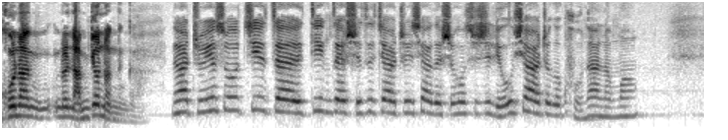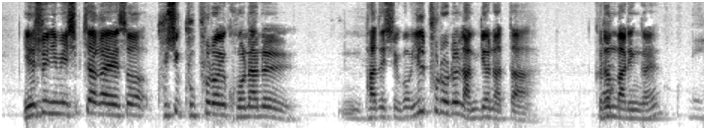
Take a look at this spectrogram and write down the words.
고난을 남겨놨는가? 那主耶稣记在钉在十字架之下的时候，就是留下这个苦难了吗？ 예수님이 십자가에서 99%의 고난을 음, 받으시고 1%를 남겨놨다. 그런 네. 말인가요? 对，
